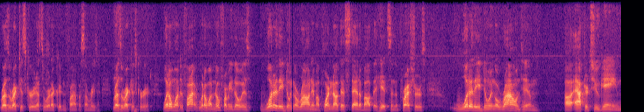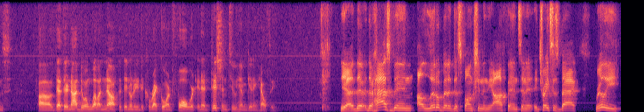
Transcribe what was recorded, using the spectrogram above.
resurrect his career. That's the word I couldn't find for some reason. Resurrect his career. What I want to find, what I want to know from you though, is what are they doing around him? I pointed out that stat about the hits and the pressures. What are they doing around him uh, after two games uh, that they're not doing well enough that they don't need to correct going forward? In addition to him getting healthy. Yeah, there there has been a little bit of dysfunction in the offense, and it, it traces back really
